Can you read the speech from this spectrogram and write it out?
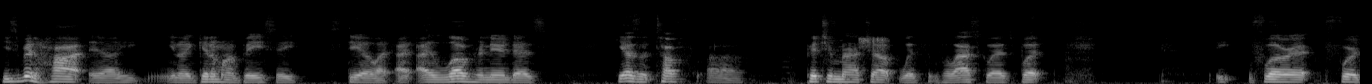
He's been hot. Uh, he you know get him on base, a steal. I, I, I love Hernandez. He has a tough uh, matchup with Velasquez, but he, for for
